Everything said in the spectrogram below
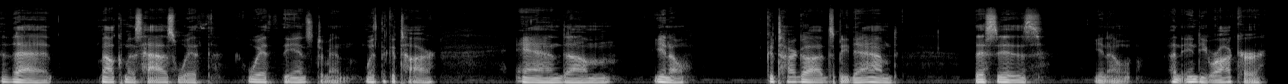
that Malkmus has with with the instrument, with the guitar. And um, you know, guitar gods be damned. This is, you know, an indie rocker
